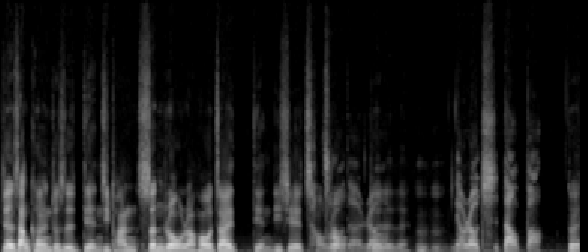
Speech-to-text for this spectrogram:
基本上可能就是点几盘生肉，然后再点一些炒肉。炒的肉，对对对嗯嗯，牛肉吃到饱。对，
